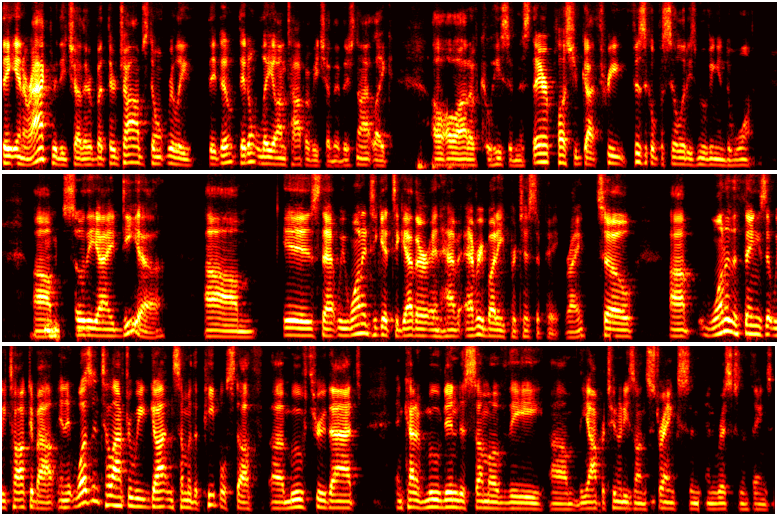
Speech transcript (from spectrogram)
they interact with each other but their jobs don't really they don't they don't lay on top of each other. There's not like a, a lot of cohesiveness there. Plus you've got three physical facilities moving into one. Um, mm-hmm. so the idea um, is that we wanted to get together and have everybody participate right? So uh, one of the things that we talked about, and it wasn't until after we'd gotten some of the people stuff uh, moved through that and kind of moved into some of the um, the opportunities on strengths and, and, risks and things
